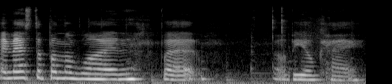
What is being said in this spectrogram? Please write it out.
I messed up on the one, but it'll be okay.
